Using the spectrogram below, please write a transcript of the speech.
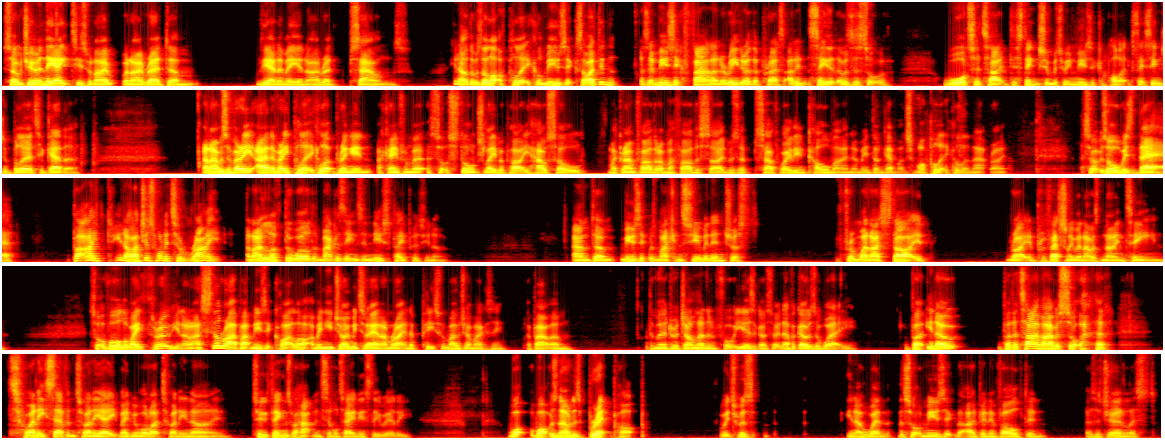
So during the eighties, when I when I read um, the NME and I read Sounds, you know, there was a lot of political music. So I didn't, as a music fan and a reader of the press, I didn't see that there was a sort of watertight distinction between music and politics. They seemed to blur together. And I was a very, I had a very political upbringing. I came from a, a sort of staunch Labour Party household. My grandfather on my father's side was a South Walian coal miner. I mean, it doesn't get much more political than that, right? So it was always there. But I, you know, I just wanted to write, and I loved the world of magazines and newspapers, you know. And um, music was my consuming interest from when I started writing professionally when I was 19, sort of all the way through, you know. I still write about music quite a lot. I mean, you join me today and I'm writing a piece for Mojo magazine about um, the murder of John Lennon 40 years ago, so it never goes away. But, you know, by the time I was sort of 27, 28, maybe more like 29, two things were happening simultaneously, really. What what was known as Britpop, which was, you know, when the sort of music that I'd been involved in as a journalist,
